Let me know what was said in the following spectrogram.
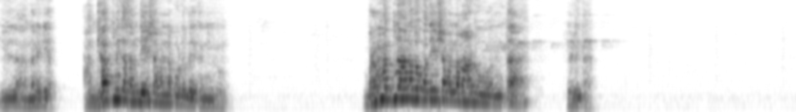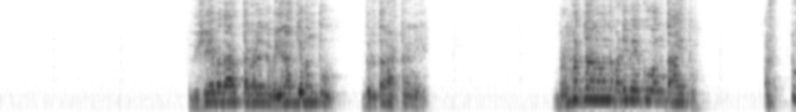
ಇಲ್ಲ, ನನಗೆ ಆಧ್ಯಾತ್ಮಿಕ ಸಂದೇಶವನ್ನು ಕೊಡಬೇಕು ನೀನು. ಬ್ರಹ್ಮಜ್ಞಾನದ ಉಪದೇಶವನ್ನು ಮಾಡು ಅಂತ ಹೇಳಿದ. ವಿಷಯ ಪದಾರ್ಥಗಳಲ್ಲಿ ವೈರಾಗ್ಯ ಬಂತು ಧೃತರಾಷ್ಟ್ರನಿಗೆ. ಬ್ರಹ್ಮಜ್ಞಾನವನ್ನು ಪಡಿಬೇಕು ಅಂತ ಆಯಿತು ಅಷ್ಟು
